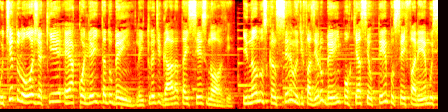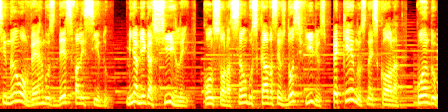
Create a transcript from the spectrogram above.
O título hoje aqui é A Colheita do Bem, leitura de Gálatas 6,9. E não nos cansemos de fazer o bem, porque a seu tempo ceifaremos se não houvermos desfalecido. Minha amiga Shirley, Consolação, buscava seus dois filhos, pequenos, na escola, quando,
